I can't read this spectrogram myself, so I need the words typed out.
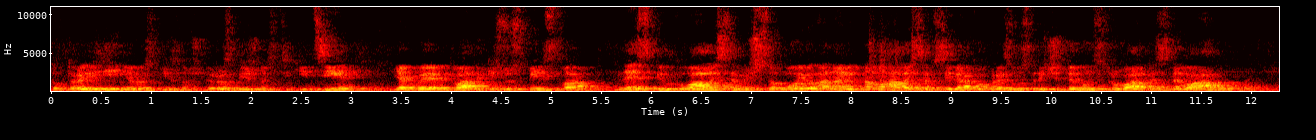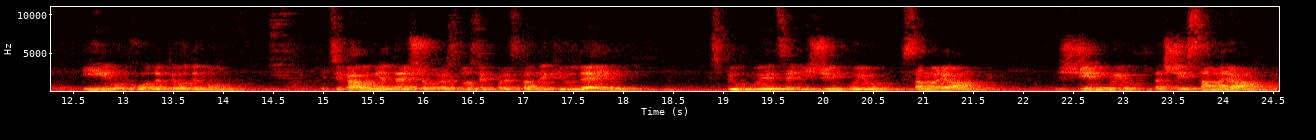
тобто релігійні розбіжності. І ці якби два такі суспільства не спілкувалися між собою, а навіть намагалися всіляко при зустрічі демонструвати зневагу і обходити один одного. І цікавим є те, що Христос, як представник іудеїв, спілкується із жінкою самарянкою. З жінкою та ще й самарянкою.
